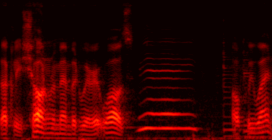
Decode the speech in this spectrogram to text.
luckily, Sean remembered where it was. Yay! Off we went.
